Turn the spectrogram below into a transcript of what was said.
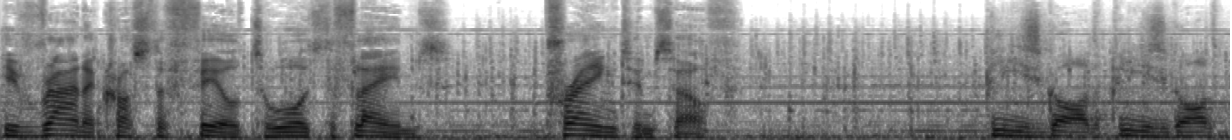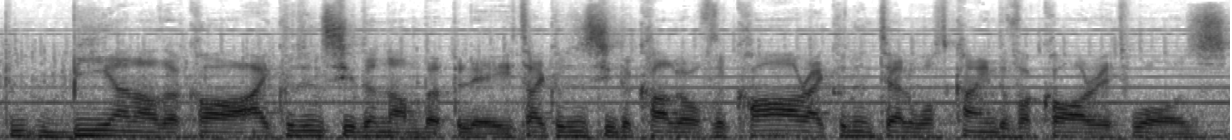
He ran across the field towards the flames, praying to himself. please God, please God, be another car. I couldn't see the number plate, I couldn't see the color of the car, I couldn't tell what kind of a car it was.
